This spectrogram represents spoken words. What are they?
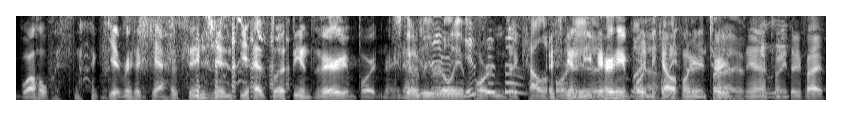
Well, with get rid of gas engines, yes, lithium's very important right It's now. It's going to be really important to? California. It's going to be very in, important like, to California in 2035. yeah, 2035.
